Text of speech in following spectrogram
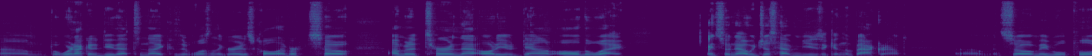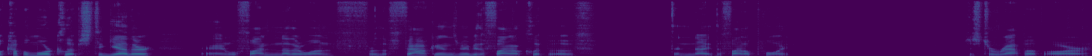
Um, but we're not going to do that tonight because it wasn't the greatest call ever. So I'm going to turn that audio down all the way. And so now we just have music in the background. Um, and so maybe we'll pull a couple more clips together and we'll find another one for the Falcons, maybe the final clip of the night, the final point, just to wrap up our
